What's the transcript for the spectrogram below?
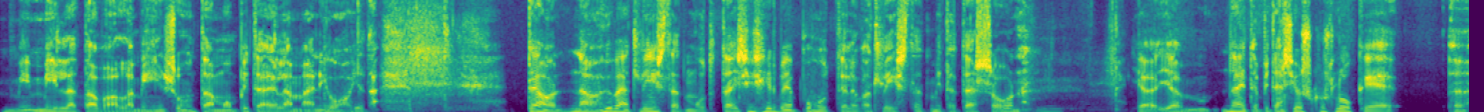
mi- millä tavalla, mihin suuntaan mun pitää elämääni ohjata. Tämä on, nämä on hyvät listat, mutta tai siis hirveän puhuttelevat listat, mitä tässä on. Ja, ja näitä pitäisi joskus lukea äh,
